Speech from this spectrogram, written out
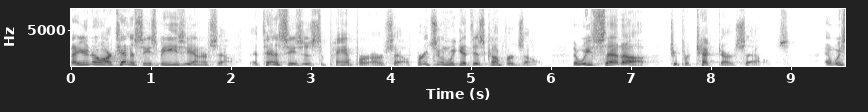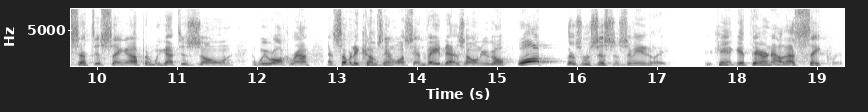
Now, you know our tendency is to be easy on ourselves. The tendency is to pamper ourselves. Pretty soon we get this comfort zone that we've set up to protect ourselves. And we set this thing up and we got this zone and we walk around, and somebody comes in wants to invade that zone, you go, whoop, there's resistance immediately. You can't get there now. That's sacred.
